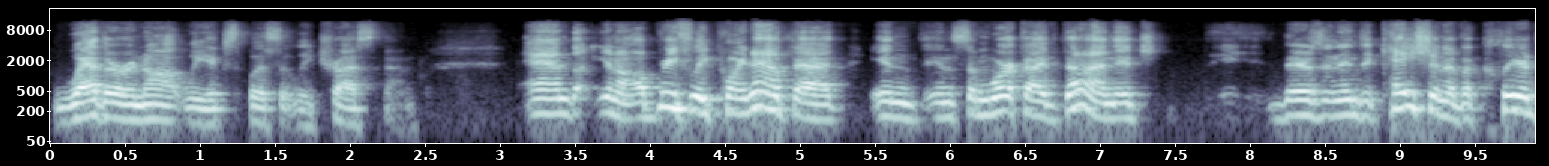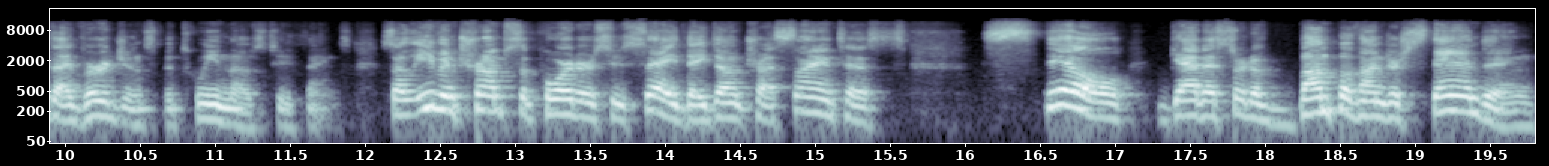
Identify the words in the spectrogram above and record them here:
whether or not we explicitly trust them? And you know, I'll briefly point out that in, in some work I've done, it, there's an indication of a clear divergence between those two things. So even Trump supporters who say they don't trust scientists still get a sort of bump of understanding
